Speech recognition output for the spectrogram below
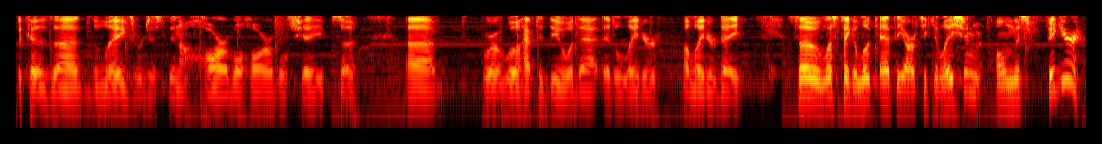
because uh, the legs were just in a horrible, horrible shape. So uh, we'll have to deal with that at a later a later date. So let's take a look at the articulation on this figure.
